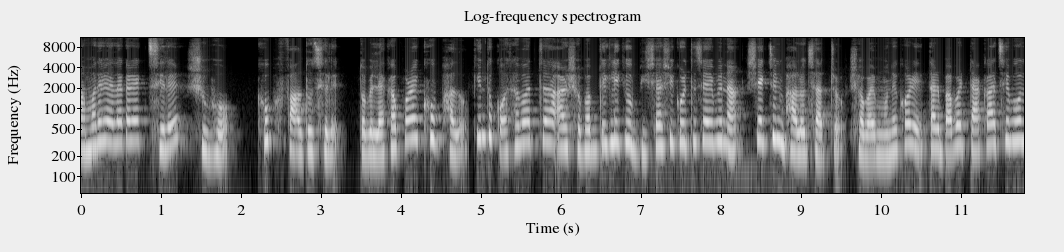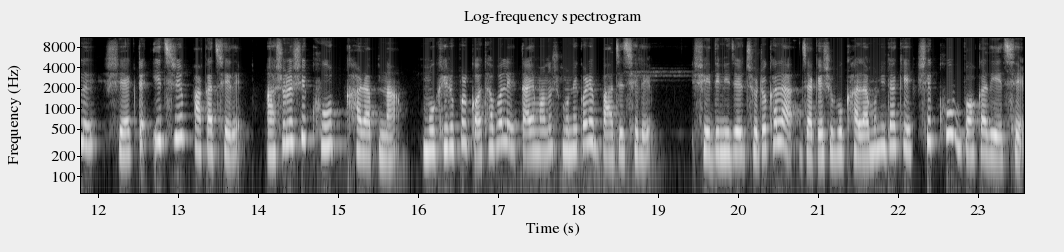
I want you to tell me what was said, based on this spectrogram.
আমাদের এলাকার এক ছেলে, শুভ, খুব ফালতু ছেলে, তবে লেখাপড়ায় খুব ভালো। কিন্তু কথাবার্তা আর স্বভাব দেখলে কেউ বিশ্বাসই করতে চাইবে না, সে একজন ভালো ছাত্র। সবাই মনে করে তার বাবার টাকা আছে বলে সে একটা ইচড়ে পাকা ছেলে। আসলে সে খুব খারাপ না। মুখের উপর কথা বলে তাই মানুষ মনে করে বাজে ছেলে। সেদিন নিজের ছোট খালা, যাকে শুভ খালামণি ডাকে, সে খুব বকা দিয়েছে।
